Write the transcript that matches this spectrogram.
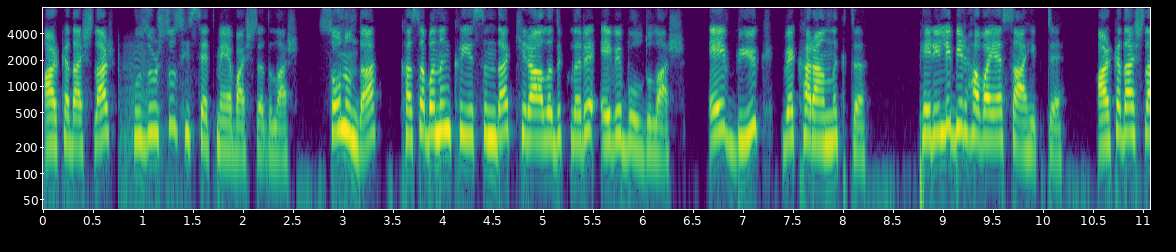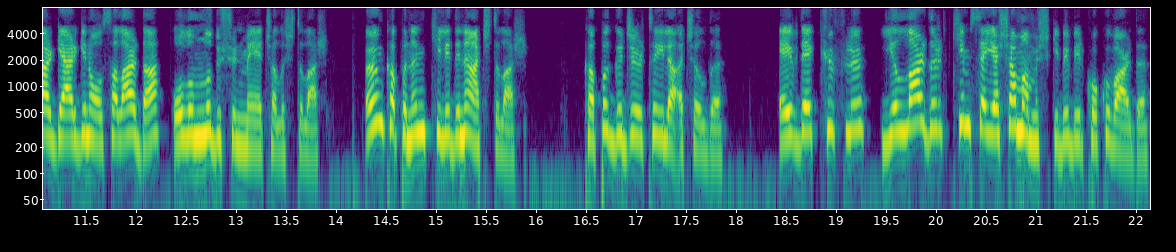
Arkadaşlar huzursuz hissetmeye başladılar. Sonunda kasabanın kıyısında kiraladıkları evi buldular. Ev büyük ve karanlıktı. Perili bir havaya sahipti. Arkadaşlar gergin olsalar da olumlu düşünmeye çalıştılar. Ön kapının kilidini açtılar. Kapı gıcırtıyla açıldı. Evde küflü, yıllardır kimse yaşamamış gibi bir koku vardı.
